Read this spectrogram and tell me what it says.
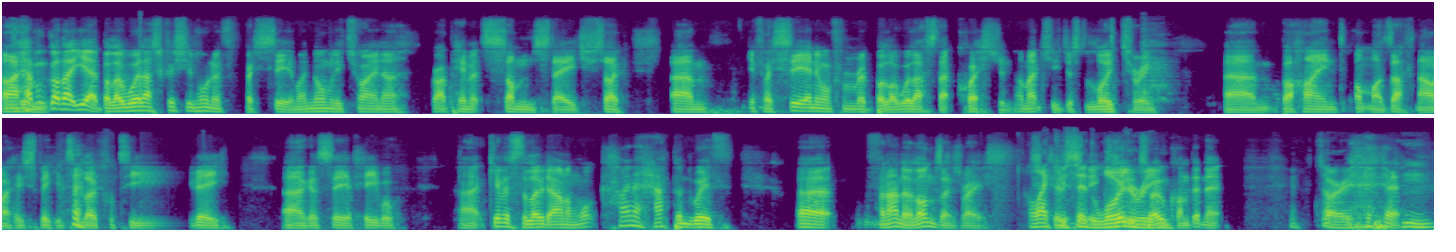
I haven't got that yet, but I will ask Christian Horner if I see him. I normally try and uh, grab him at some stage. So um, if I see anyone from Red Bull, I will ask that question. I'm actually just loitering um, behind Otmar Szafnauer, who's speaking to local TV. Uh, I'm going to see if he will Uh, give us the lowdown on what kind of happened with uh, Fernando Alonso's race. I like you said it loitering. Ocon, didn't it? Sorry.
